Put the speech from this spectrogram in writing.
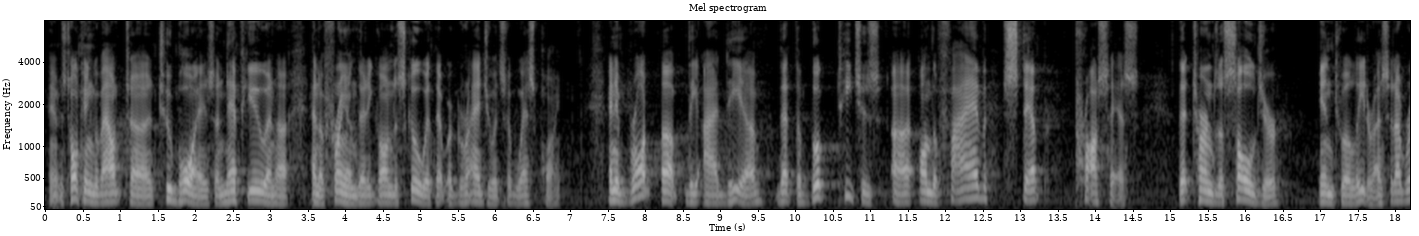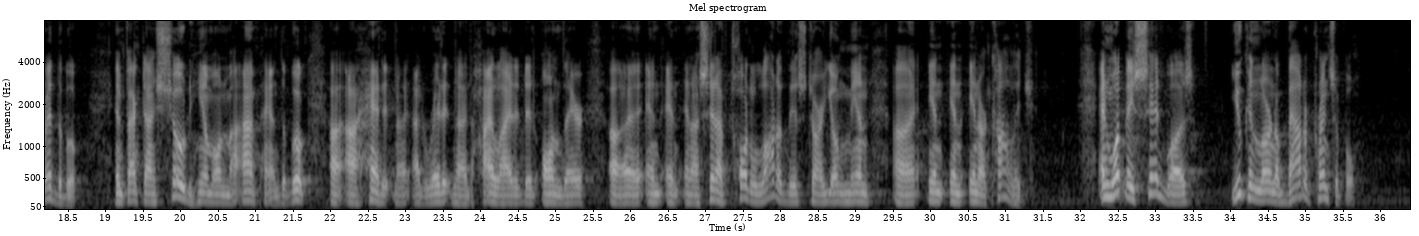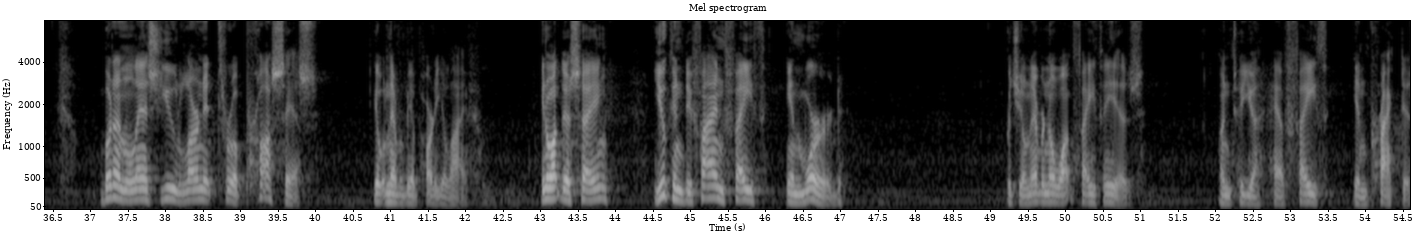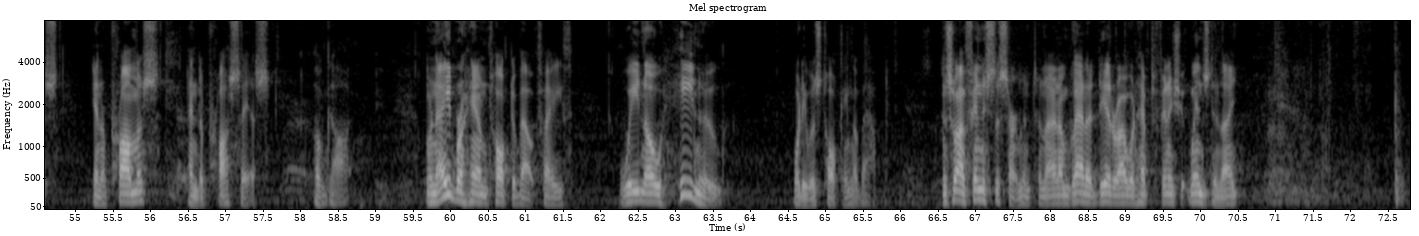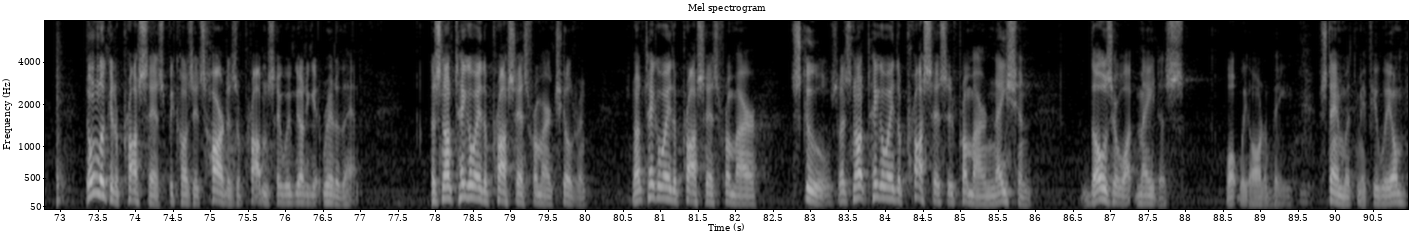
And it was talking about uh, two boys, a nephew and a, and a friend that he'd gone to school with that were graduates of West Point. And it brought up the idea that the book teaches uh, on the five step process that turns a soldier into a leader. I said, I've read the book. In fact, I showed him on my iPad the book. Uh, I had it and I, would read it and I'd highlighted it on there. Uh, and, and, and I said, I've taught a lot of this to our young men uh, in, in, in our college. And what they said was, you can learn about a principle, but unless you learn it through a process, it will never be a part of your life. You know what they're saying? You can define faith in word, but you'll never know what faith is until you have faith in practice, in a promise and a process of God. When Abraham talked about faith, we know he knew what he was talking about. And so I finished the sermon tonight. I'm glad I did, or I would have to finish it Wednesday night. Don't look at a process because it's hard as a problem, say we've got to get rid of that. Let's not take away the process from our children. Let's not take away the process from our schools. Let's not take away the processes from our nation. Those are what made us what we ought to be. Stand with me, if you will.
